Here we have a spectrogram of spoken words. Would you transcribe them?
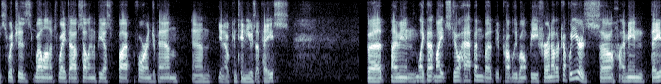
Switch is well on its way to outselling the PS4 in Japan, and you know continues apace. But I mean, like that might still happen, but it probably won't be for another couple years. So I mean, they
